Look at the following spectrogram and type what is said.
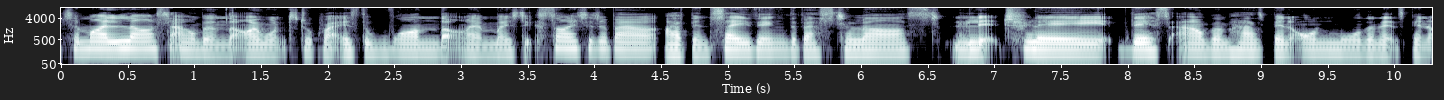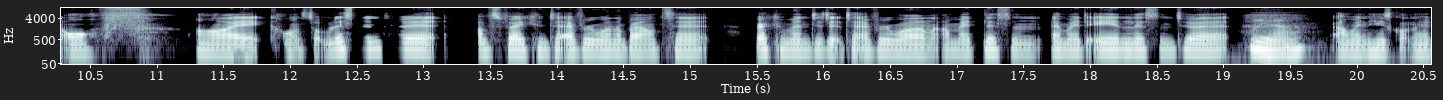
So my last album that I want to talk about is the one that I am most excited about. I've been saving the best to last. Literally, this album has been on more than it's been off. I can't stop listening to it. I've spoken to everyone about it, recommended it to everyone. I made listen I made Ian listen to it. Yeah. I mean, he's got no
